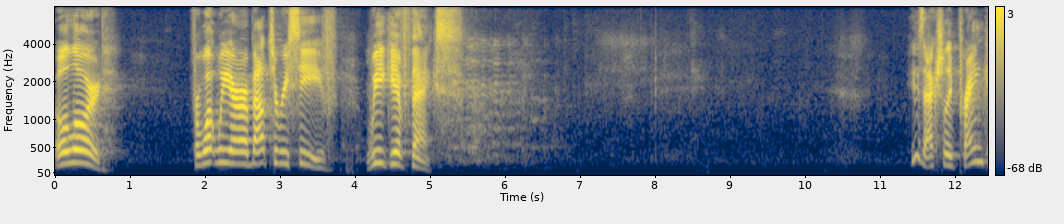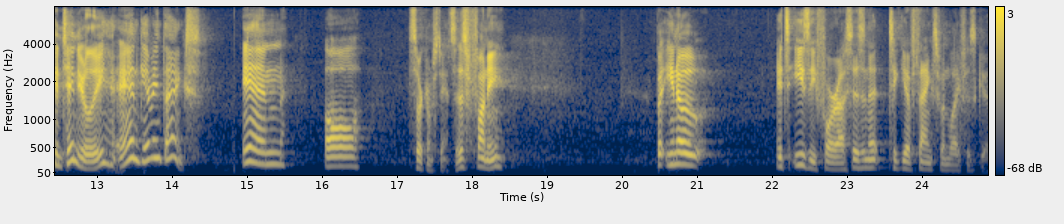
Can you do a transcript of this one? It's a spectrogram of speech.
Oh Lord, for what we are about to receive, we give thanks. He's actually praying continually and giving thanks in all circumstances. It's funny. But you know, it's easy for us, isn't it, to give thanks when life is good?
